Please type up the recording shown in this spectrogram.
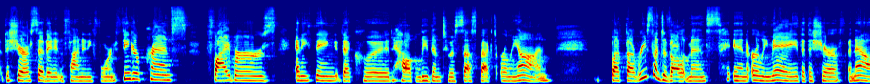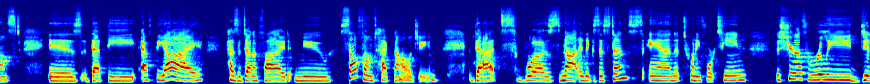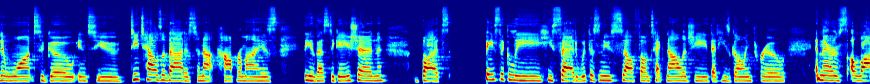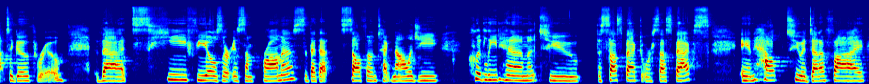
The sheriff said they didn't find any foreign fingerprints, fibers, anything that could help lead them to a suspect early on. But the recent developments in early May that the sheriff announced is that the FBI has identified new cell phone technology that was not in existence in 2014. The sheriff really didn't want to go into details of that as to not compromise the investigation. But basically, he said with this new cell phone technology that he's going through, and there's a lot to go through that he feels there is some promise that that cell phone technology could lead him to the suspect or suspects and help to identify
